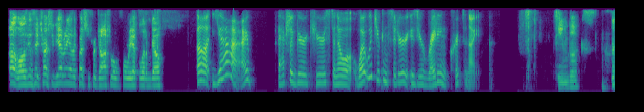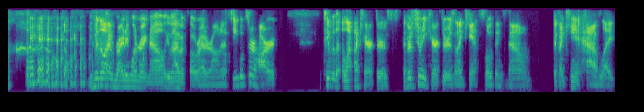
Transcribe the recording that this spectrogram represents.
Oh, well, I was going to say, Charcy, do you have any other questions for Joshua before we have to let him go? Uh, yeah, I'm actually very curious to know what would you consider is your writing kryptonite? Team books. even though I'm writing one right now, even though I have a co-writer on it, team books are hard. Team with a lot of characters. If there's too many characters and I can't slow things down, if I can't have like,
